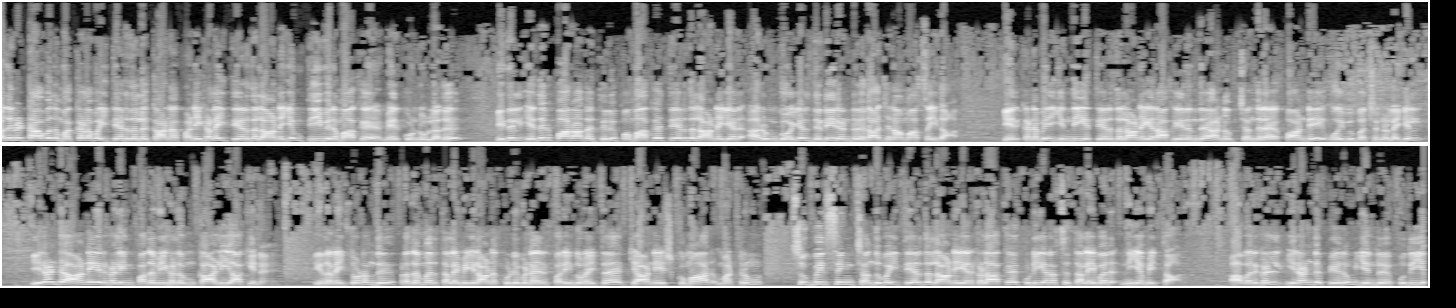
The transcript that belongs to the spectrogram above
பதினெட்டாவது மக்களவை தேர்தலுக்கான பணிகளை தேர்தல் ஆணையம் தீவிரமாக மேற்கொண்டுள்ளது. இதில் எதிர்பாராத திருப்பமாக தேர்தல் ஆணையர் அருண் கோயல் திடீரென்று ராஜினாமா செய்தார். ஏற்கனவே இந்திய தேர்தல் ஆணையராக இருந்த அனுப் சந்திர பாண்டே ஓய்வு பெற்ற நிலையில் இரண்டு ஆணையர்களின் பதவிகளும் காலியாகின. இதனைத் தொடர்ந்து பிரதமர் தலைமையிலான குழுவினர் பரிந்துரைத்த கியானேஷ் குமார் மற்றும் சுக்பீர் சிங் சந்துவை தேர்தல் ஆணையர்களாக குடியரசுத் தலைவர் நியமித்தார். அவர்கள் இரண்டு பேரும் இன்று புதிய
